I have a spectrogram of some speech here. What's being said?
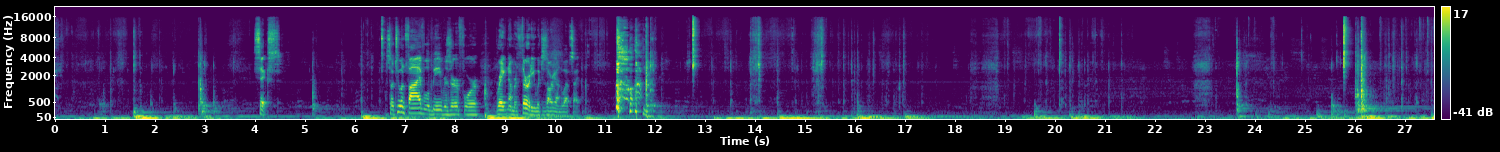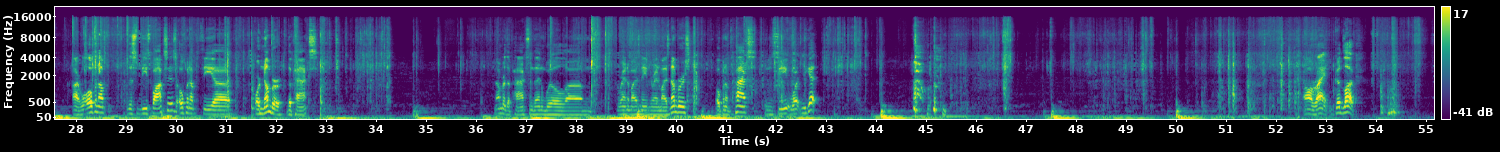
Six. So two and five will be reserved for break number 30, which is already on the website. All right, we'll open up this, these boxes, open up the, uh, or number the packs. Number the packs, and then we'll um, randomize names and randomize numbers, open up the packs, and see what you get. All right, good luck.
